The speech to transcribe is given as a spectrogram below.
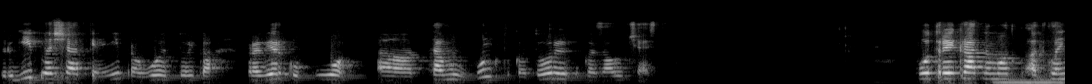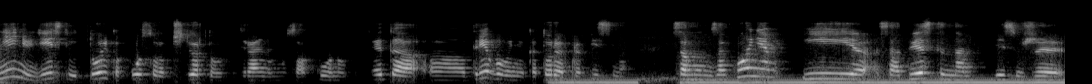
другие площадки, они проводят только проверку по а, тому пункту, который указал участник. По троекратному отклонению действует только по 44 федеральному закону это э, требование, которое прописано в самом законе, и, соответственно, здесь уже э,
